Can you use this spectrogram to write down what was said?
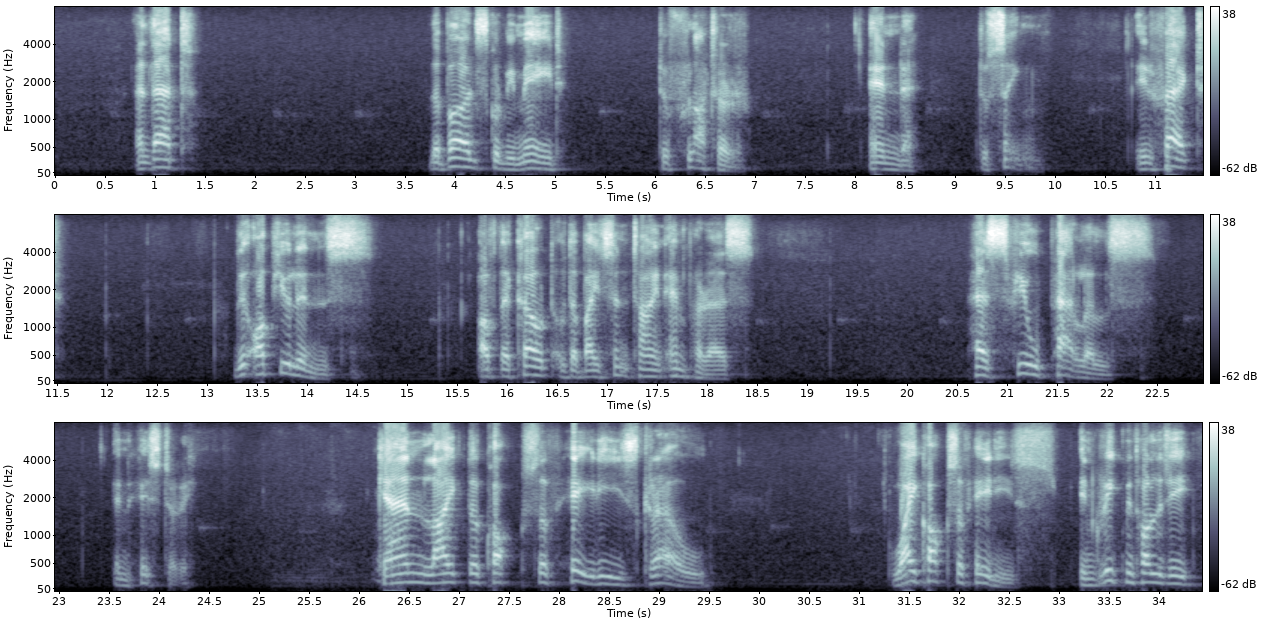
and that the birds could be made to flutter and to sing. In fact, the opulence of the court of the Byzantine emperors has few parallels in history. Can like the cocks of Hades crow. Why cocks of Hades? In Greek mythology,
